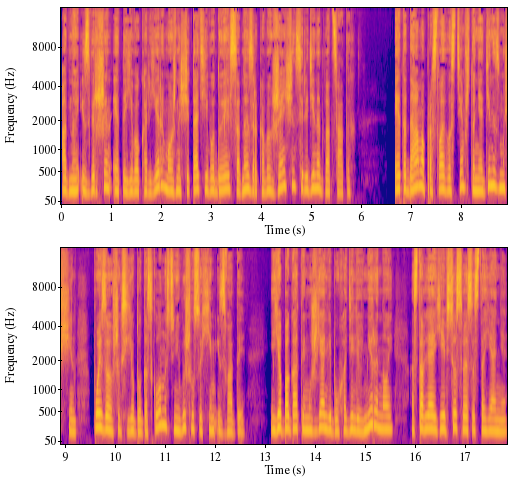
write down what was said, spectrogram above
Одной из вершин этой его карьеры можно считать его дуэль с одной из роковых женщин середины двадцатых. Эта дама прославилась тем, что ни один из мужчин, пользовавшихся ее благосклонностью, не вышел сухим из воды. Ее богатые мужья либо уходили в мир иной, оставляя ей все свое состояние,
